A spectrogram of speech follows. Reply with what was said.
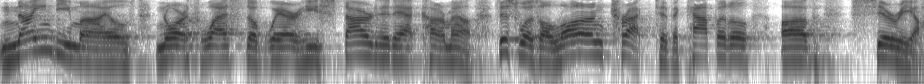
90 miles northwest of where he started at Carmel. This was a long trek to the capital of Syria.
